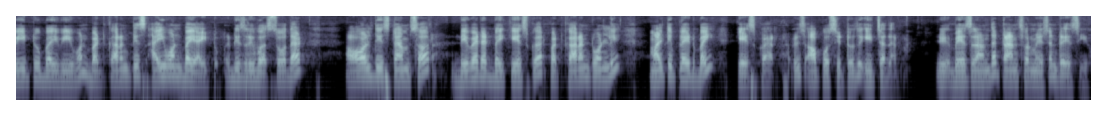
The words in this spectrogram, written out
v2 by v1 but current is I1 by I2 it is reverse so that all these terms are divided by k square but current only multiplied by k square it is opposite to each other based on the transformation ratio.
